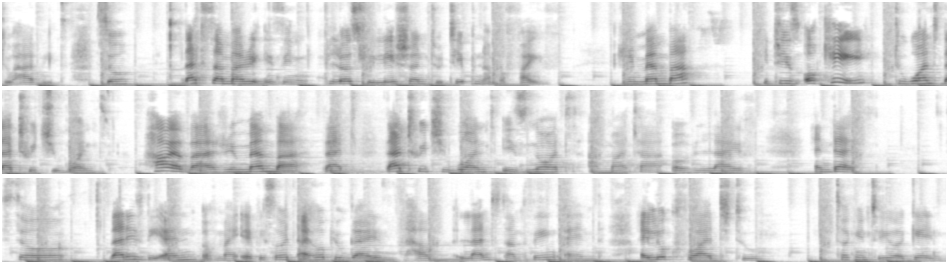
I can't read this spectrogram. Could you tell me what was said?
to have it. So that summary is in close relation to tip number five. Remember, it is okay to want that which you want. However, remember that that which you want is not a matter of life and death. So, that is the end of my episode. I hope you guys have learned something, and I look forward to talking to you again.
